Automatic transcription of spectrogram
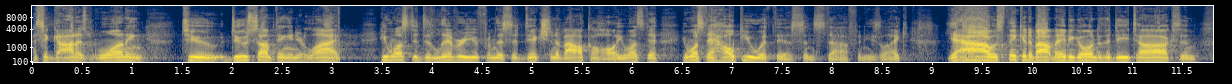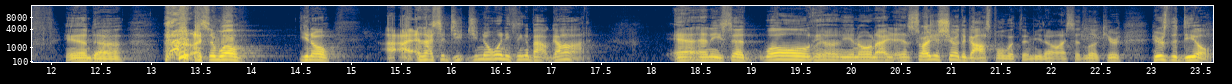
I said, God is wanting to do something in your life. He wants to deliver you from this addiction of alcohol. He wants to, he wants to help you with this and stuff. And he's like, yeah, I was thinking about maybe going to the detox. And, and uh, I said, well, you know, I, and I said, do, do, you know anything about God? And, and he said, Well, you know, and, I, and so I just shared the gospel with him. You know, I said, Look, here, here's the deal.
